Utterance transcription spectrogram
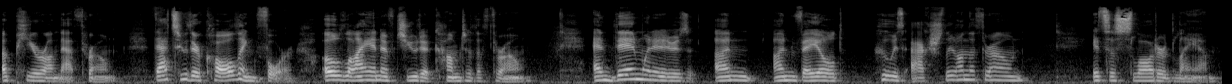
appear on that throne. That's who they're calling for. O Lion of Judah, come to the throne. And then when it is un- unveiled who is actually on the throne, it's a slaughtered lamb.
